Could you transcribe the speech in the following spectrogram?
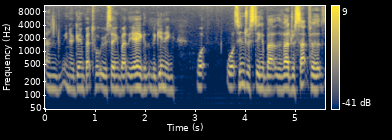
and you know, going back to what we were saying about the egg at the beginning, what what's interesting about the Vajrasattva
